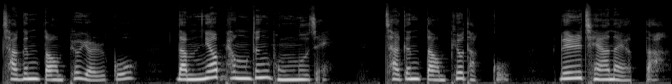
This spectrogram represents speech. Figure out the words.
작은 따옴표 열고 남녀 평등 복무제, 작은 따옴표 닫고를 제안하였다.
